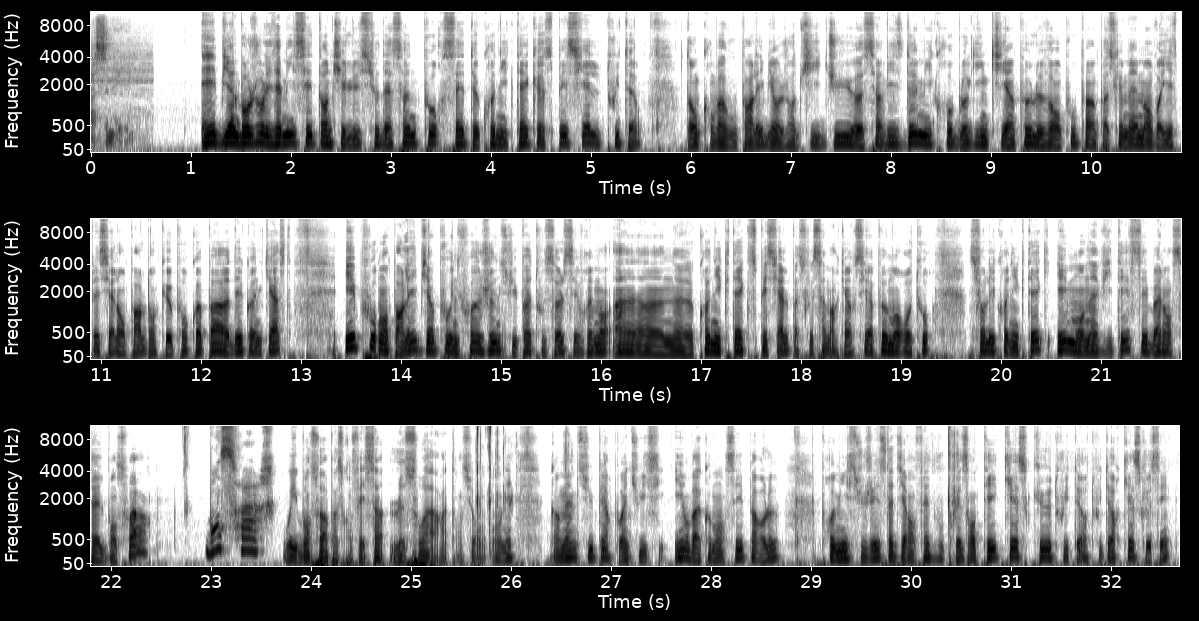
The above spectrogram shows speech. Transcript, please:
Fascinating. Eh bien le bonjour les amis, c'est Lucio Dasson pour cette chronique tech spéciale Twitter. Donc on va vous parler bien aujourd'hui du euh, service de microblogging qui est un peu le vent en poupe, hein, parce que même envoyé spécial en parle, donc euh, pourquoi pas des concasts. Et pour en parler, bien pour une fois, je ne suis pas tout seul, c'est vraiment un, euh, chronique tech spécial, parce que ça marque aussi un peu mon retour sur les chroniques tech. Et mon invité c'est Balancel, bonsoir. Bonsoir. Oui, bonsoir parce qu'on fait ça le soir. Attention, on est quand même super pointu ici. Et on va commencer par le premier sujet, c'est-à-dire en fait vous présenter qu'est-ce que Twitter. Twitter, qu'est-ce que c'est?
